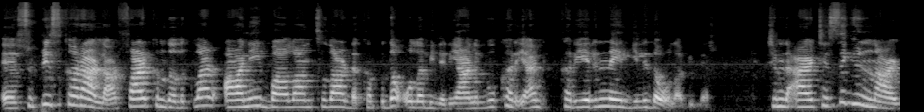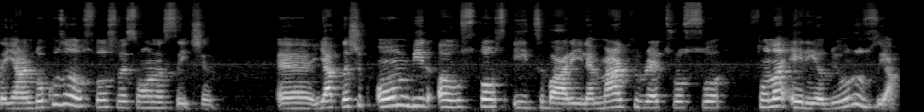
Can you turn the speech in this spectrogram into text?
E, sürpriz kararlar, farkındalıklar, ani bağlantılar da kapıda olabilir. Yani bu kariyer, kariyerinle ilgili de olabilir. Şimdi ertesi günlerde yani 9 Ağustos ve sonrası için e, yaklaşık 11 Ağustos itibariyle Merkür Retrosu sona eriyor diyoruz ya.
